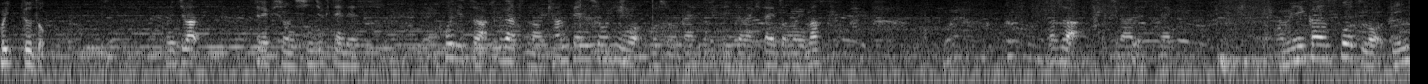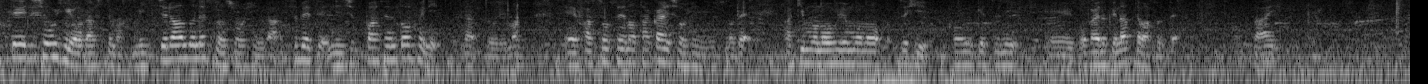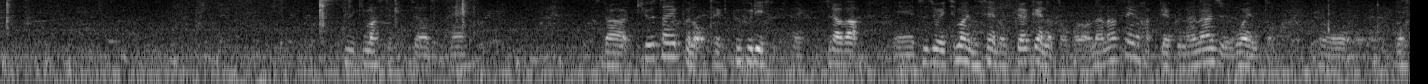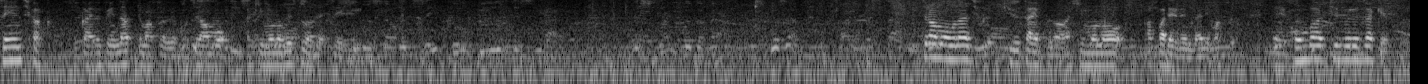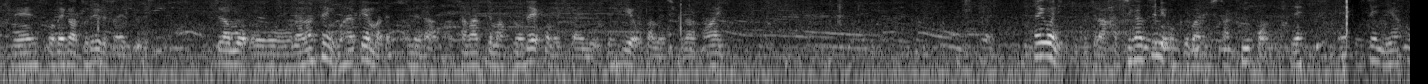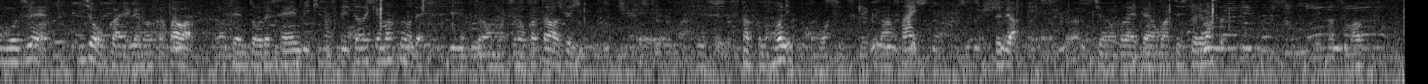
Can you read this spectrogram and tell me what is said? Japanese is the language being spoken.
はいどうぞ。こんにちは。セレクション新宿店です。え本日は9月のキャンペーン商品をご紹介させていただきたいと思います。まずはこちらですね。アメリカンスポーツのヴィンテージ商品を出してます。ミッチェルネスの商品が全て20%オフになっております、えーファッション性の高い商品ですので秋物冬物ぜひ今月に、えーお買い得になってますのでください。続きましてこちらですね。こちら旧タイプのテックフリースですね。こちらが、えー通常1万2600円のところ7875円と5000円近くお買い得になってますのでこちらも秋物ですのでぜひ。こちらも同じく旧タイプの秋物アパレルになります、えーコンバーチブルジャケットですね。袖が取れるタイプです。ちらも7500円までお値段が下がってますのでこの機会にぜひお試しください。最後にこちら8月にお配りしたクーポンですね、え5250円以上お買い上げの方は店頭で1000円引きさせていただけますのでこちらお持ちの方はぜひ、えースタッフの方にお申し付けください。それでは9月中のご来店お待ちしております。失礼いたします。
